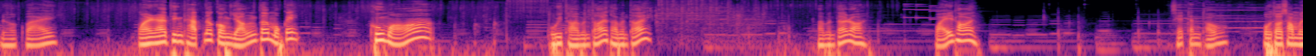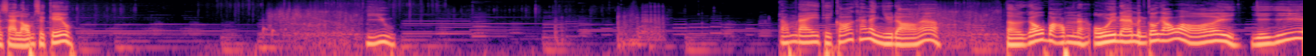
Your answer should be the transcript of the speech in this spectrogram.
Được vậy. Ngoài ra thiên thạch nó còn dẫn tới một cái khu mỏ. Ui thời mình tới, thời mình tới. Thời mình tới rồi. Quẩy thôi. Sẽ tranh thủ. Ôi thôi xong mình xài lộn skill. Yêu. Trong đây thì có khá là nhiều đồ ha. Từ gấu bông nè. Ui nay mình có gấu rồi. Gì gì.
